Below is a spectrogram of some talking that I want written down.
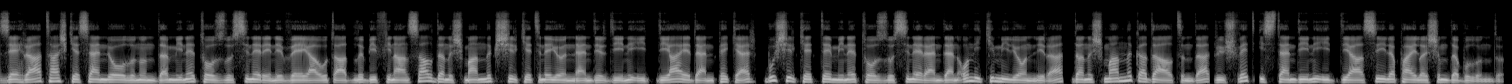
Zehra Taşkesenlioğlu'nun da Mine Tozlu Sineren'i veyahut adlı bir finansal danışmanlık şirketine yönlendirdiğini iddia eden Peker, bu şirkette Mine Tozlu Sineren'den 12 milyon lira, danışmanlık adı altında, rüşvet istendiğini iddiasıyla paylaşımda bulundu.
